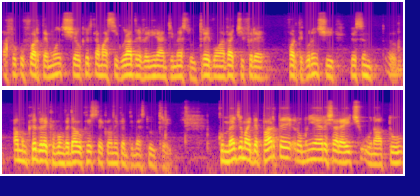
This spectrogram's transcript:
a făcut foarte mult și eu cred că am asigurat revenirea în trimestrul 3. Vom avea cifre foarte curând și eu sunt, uh, am încredere că vom vedea o creștere economică în trimestrul 3. Cum mergem mai departe, România iarăși are aici un atu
